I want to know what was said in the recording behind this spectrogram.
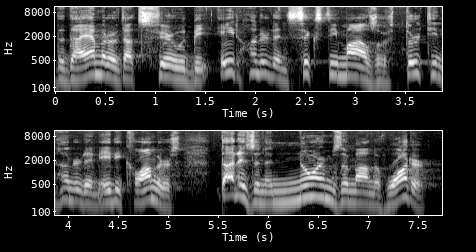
the diameter of that sphere would be 860 miles or 1380 kilometers. That is an enormous amount of water.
